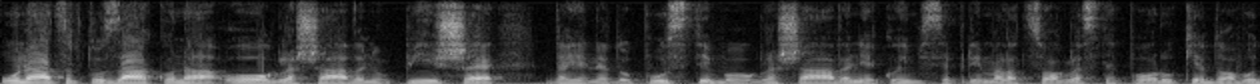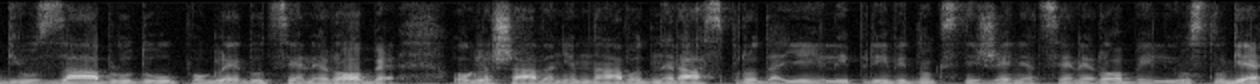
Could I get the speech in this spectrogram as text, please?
U nacrtu zakona o oglašavanju piše da je nedopustivo oglašavanje kojim se primalac oglasne poruke dovodi u zabludu u pogledu cene robe, oglašavanjem navodne rasprodaje ili prividnog sniženja cene robe ili usluge,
